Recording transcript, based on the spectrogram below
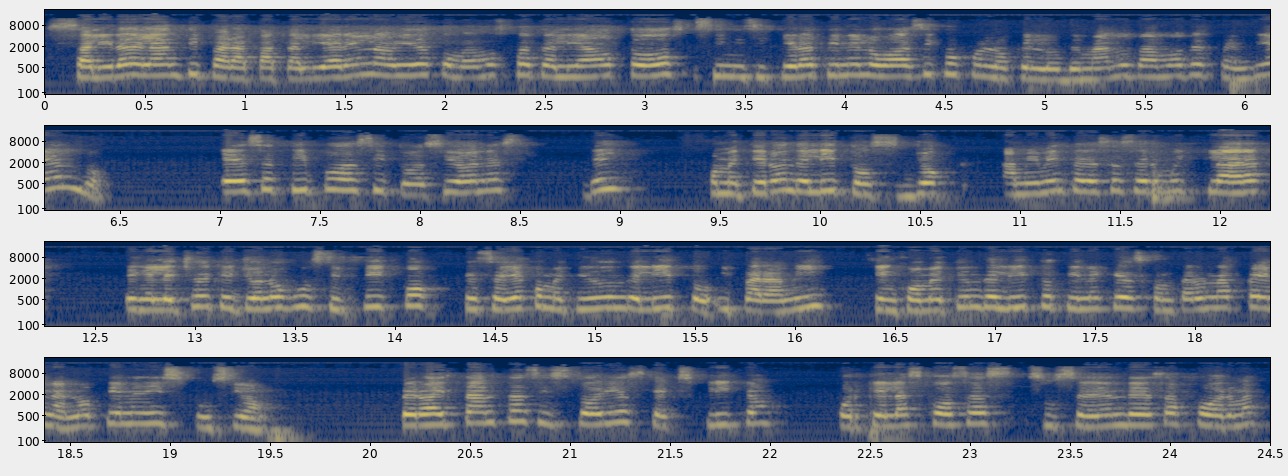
salir adelante y para patalear en la vida como hemos pataleado todos si ni siquiera tiene lo básico con lo que los demás nos vamos defendiendo. Ese tipo de situaciones, de, cometieron delitos. Yo, a mí me interesa ser muy clara en el hecho de que yo no justifico que se haya cometido un delito y para mí quien comete un delito tiene que descontar una pena, no tiene discusión. Pero hay tantas historias que explican por qué las cosas suceden de esa forma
